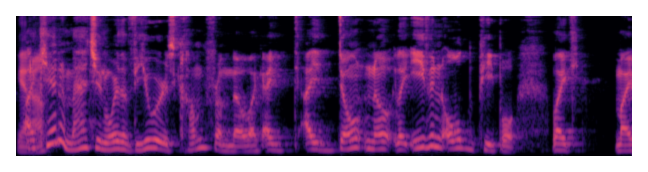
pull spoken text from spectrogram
You know? I can't imagine where the viewers come from though. Like I I don't know like even old people like my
